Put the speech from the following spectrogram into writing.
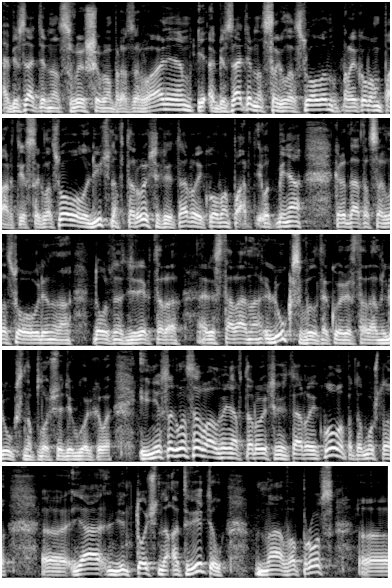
обязательно с высшим образованием и обязательно согласован райкомом партии. Согласовывал лично второй секретарь райкома партии. Вот меня когда-то согласовывали на должность директора ресторана «Люкс», был такой ресторан «Люкс» на площади Горького, и не согласовал меня второй секретарь райкома, потому что э, я не точно ответил на вопрос, э,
